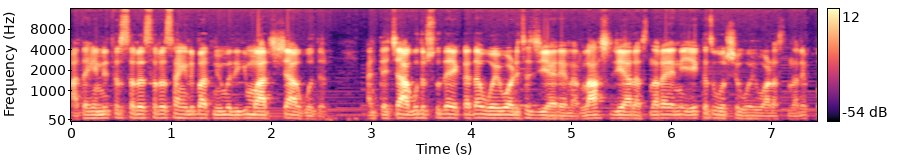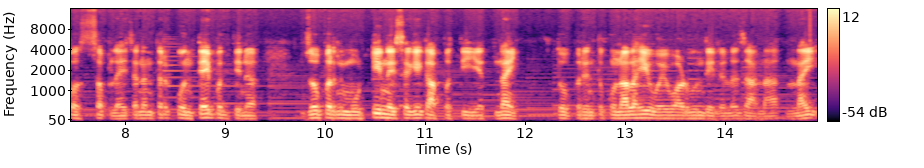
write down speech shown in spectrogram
आता ह्यांनी तर सरळ सरळ सांगितले बातमीमध्ये की मार्चच्या अगोदर. आणि त्याच्या अगोदर सुद्धा एखादा वयवाढीचा जी आर येणार लास्ट जी आर असणार आहे आणि एकच वर्ष वयवाढ असणार आहे. पस सप्लायच्या ह्याच्यानंतर कोणत्याही पद्धतीनं जोपर्यंत मोठी नैसर्गिक आपत्ती येत नाही तोपर्यंत कुणालाही वय वाढवून दिलेलं जाणार नाही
